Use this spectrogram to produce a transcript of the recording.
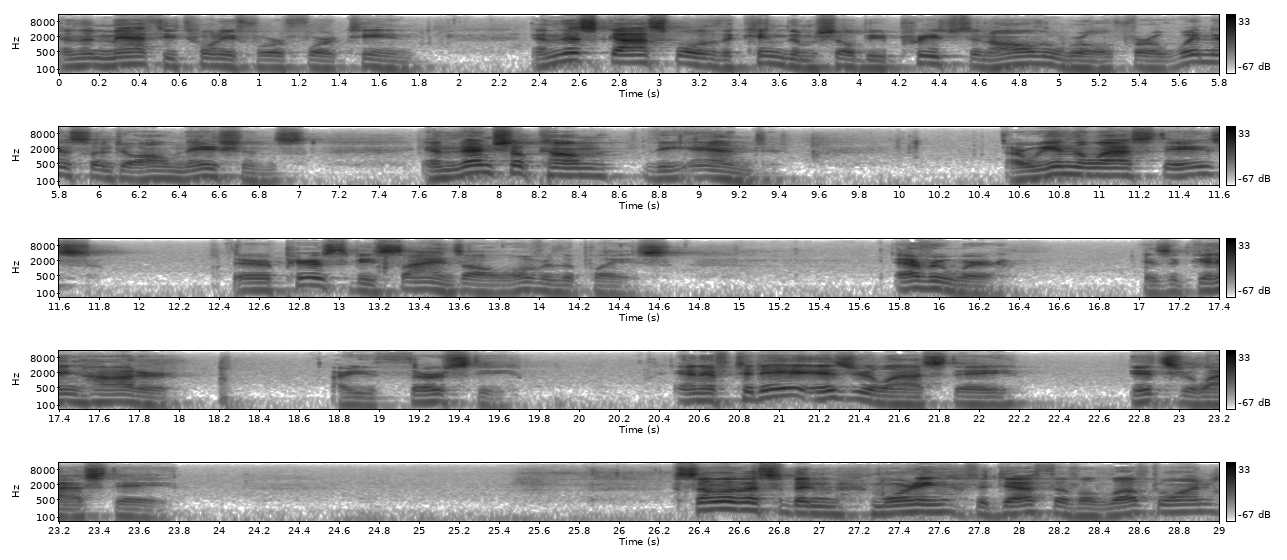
And then Matthew 24 14. And this gospel of the kingdom shall be preached in all the world for a witness unto all nations, and then shall come the end. Are we in the last days? There appears to be signs all over the place. Everywhere. Is it getting hotter? Are you thirsty? And if today is your last day, it's your last day. Some of us have been mourning the death of a loved one,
